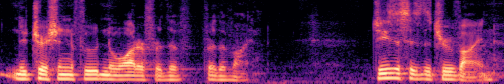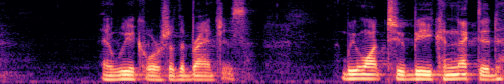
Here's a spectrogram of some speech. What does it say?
nutrition, food, and the water for the, for the vine. Jesus is the true vine, and we, of course, are the branches. We want to be connected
